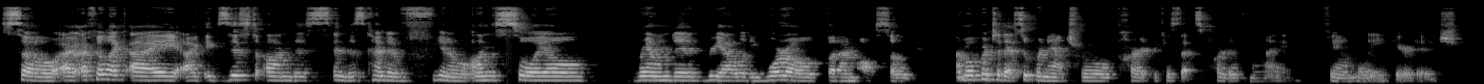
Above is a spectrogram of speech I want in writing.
So I, I feel like I, I exist on this in this kind of you know on the soil rounded reality world, but I'm also I'm open to that supernatural part because that's part of my family heritage.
